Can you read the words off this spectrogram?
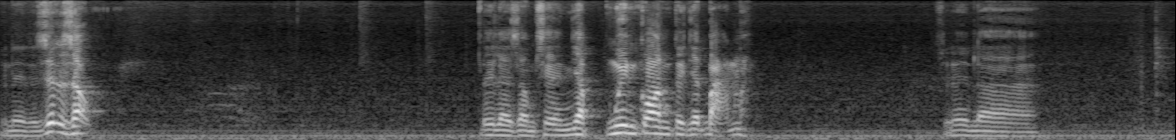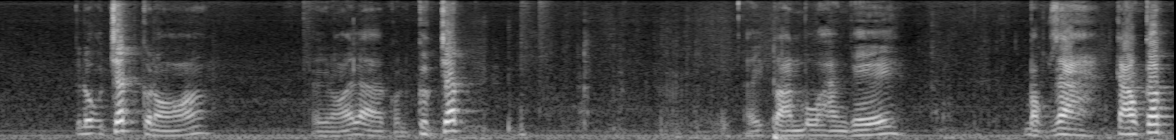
Cho nên là rất là rộng đây là dòng xe nhập nguyên con từ Nhật Bản mà. Cho nên là cái độ chất của nó, phải nói là còn cực chất. Đấy, toàn bộ hàng ghế, bọc da cao cấp.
